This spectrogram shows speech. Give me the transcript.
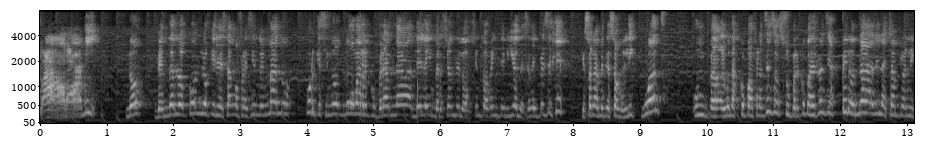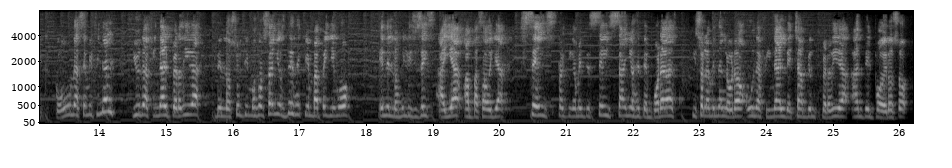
Para mí, ¿no? Venderlo con lo que le están ofreciendo en mano, porque si no, no va a recuperar nada de la inversión de los 220 millones en el PSG, que solamente son League Ones, algunas copas francesas, supercopas de Francia, pero nada de la Champions League, con una semifinal y una final perdida de los últimos dos años, desde que Mbappé llegó en el 2016. Allá han pasado ya seis, prácticamente seis años de temporadas y solamente han logrado una final de Champions perdida ante el poderoso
